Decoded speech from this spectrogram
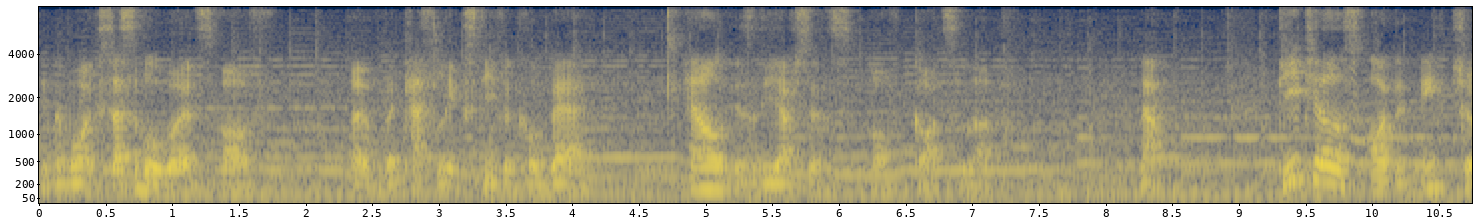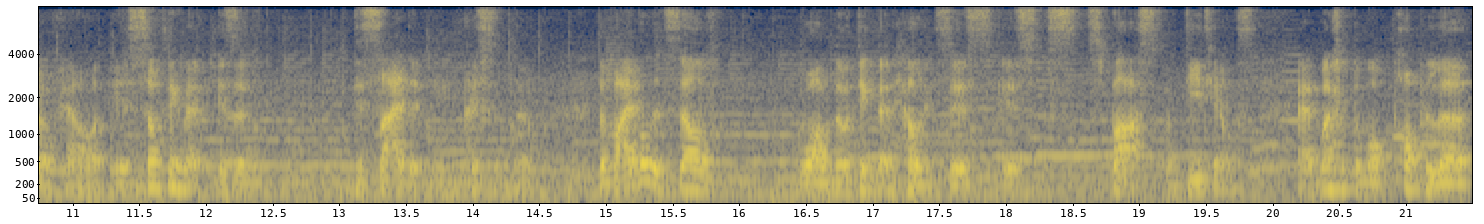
in the more accessible words of uh, the Catholic Stephen Colbert, hell is the absence of God's love. Now, details on the nature of hell is something that isn't decided in Christendom. The Bible itself, while noting that hell exists, is sparse on details, and much of the more popular,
